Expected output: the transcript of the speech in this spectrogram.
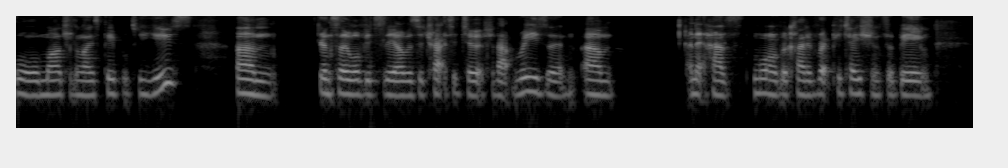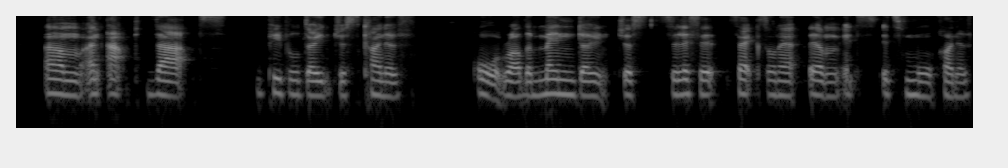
for marginalized people to use. Um, and so obviously I was attracted to it for that reason. Um, and it has more of a kind of reputation for being um, an app that people don't just kind of, or rather, men don't just solicit sex on it. Um, it's it's more kind of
